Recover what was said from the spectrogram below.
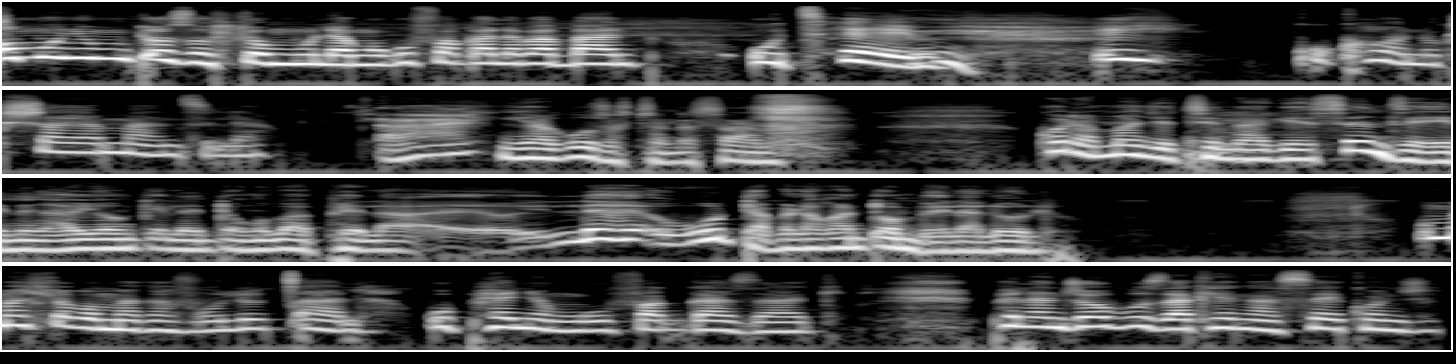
Omunye umuntu ozohlomula ngokufa kwalaba bantu uThembi. Ey kukhona ukushaya amanzi la. Hayi ngiyakuzwa sithanda sami. Kodwa manje thina ke senzeni ngayo yonke lento ngoba phela eh, le udaba lakwantombela lolu? Umahlobo makavula ucala kuphenywa ngokufa kukazakhe phela njengoba uzakhe engasekho nje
